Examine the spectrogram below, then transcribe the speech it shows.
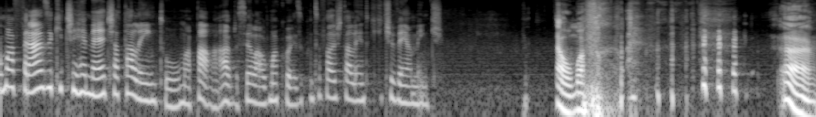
uma frase que te remete a talento, uma palavra, sei lá, alguma coisa. Quando você fala de talento, o que que te vem à mente? Ah, uma. ah,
